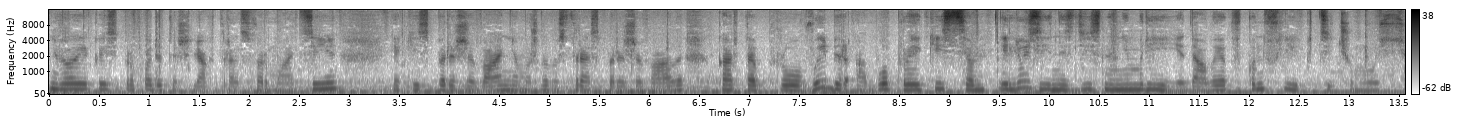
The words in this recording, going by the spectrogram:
Ви якийсь проходите шлях трансформації, якісь переживання, можливо, стрес переживали. Карта про вибір або про якісь ем, ілюзії, нездійснені мрії. Да, ви як в конфлікті чомусь.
